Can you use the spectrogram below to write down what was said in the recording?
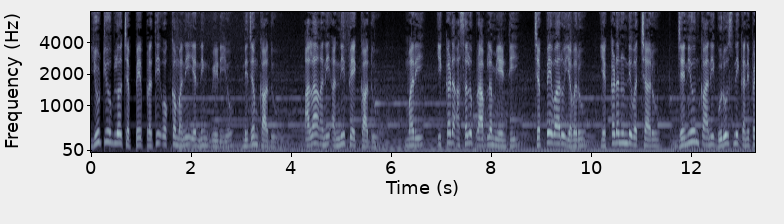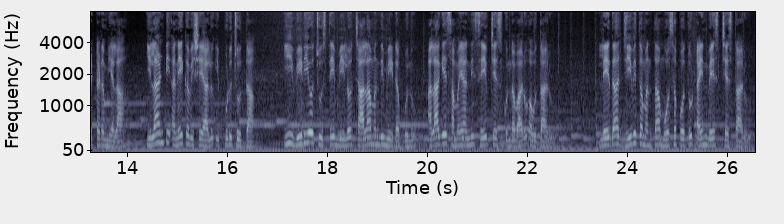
యూట్యూబ్లో చెప్పే ప్రతి ఒక్క మనీ ఎర్నింగ్ వీడియో నిజం కాదు. అలా అని అన్నీ ఫేక్ కాదు. మరి ఇక్కడ అసలు ప్రాబ్లం ఏంటి? చెప్పేవారు ఎవరు? ఎక్కడ నుండి వచ్చారు? జెన్యూన్ కాని గురూస్ని కనిపెట్టడం ఎలా? ఇలాంటి అనేక విషయాలు ఇప్పుడు చూద్దాం. ఈ వీడియో చూస్తే మీలో చాలామంది మీ డబ్బును అలాగే సమయాన్ని సేవ్ చేసుకున్నవారు అవుతారు. లేదా జీవితమంతా మోసపోతూ టైం వేస్ట్ చేస్తారు.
